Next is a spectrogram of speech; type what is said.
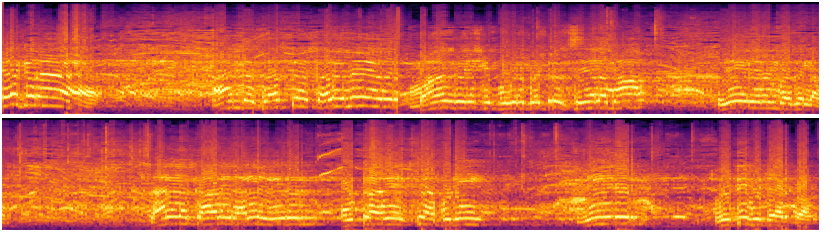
கேட்கிறேன் அந்த சட்ட தலைமை அவர் மாங்கடிக்கு புகழ் பெற்ற சேலமா வீரன் பதிலாம் நல்ல காலை நல்ல வீரர் உற்றாக எக்ஸ்ட்ரா பிடி வீரர் வெற்றி பெற்றா இருப்பான்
